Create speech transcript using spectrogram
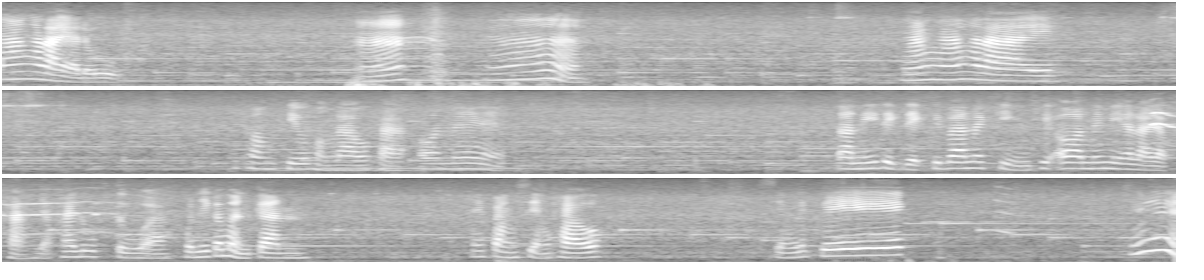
ง้างอะไรอะลูกฮะอ่าง้างง้างอะไร ทองทิวของเราค่ะ อ้อนแม่ ตอนนี้เด็กๆที่บ้านแม่กิ่งที่อ้อนไม่มีอะไรหรอกค่ะ อยากให้รูปตัว คนนี้ก็เหมือนกัน ให้ฟังเสียงเขา เสียงเล็กๆอืม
